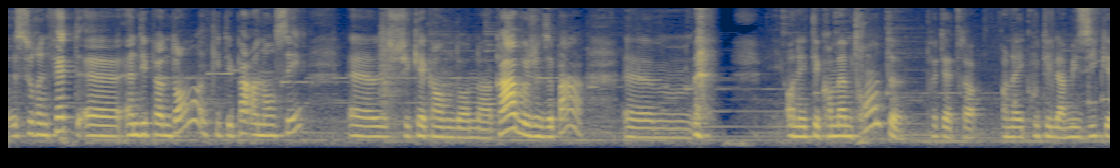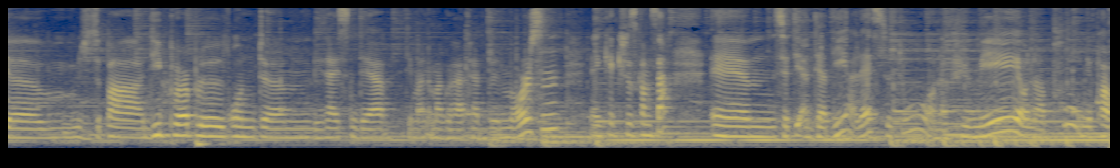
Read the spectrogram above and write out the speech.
euh, sur une fête euh, indépendante qui n'était pas annoncée euh, chez quelqu'un dans la cave, je ne sais pas. Euh, on était quand même 30, peut-être. On a écouté la Musik, äh, je sais pas, Deep Purple und, ähm, wie heißt denn der, den man immer gehört hat, Morrison, quelque chose comme ça. C'était interdit à l'Est, tout. On a fumé, on a, pas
